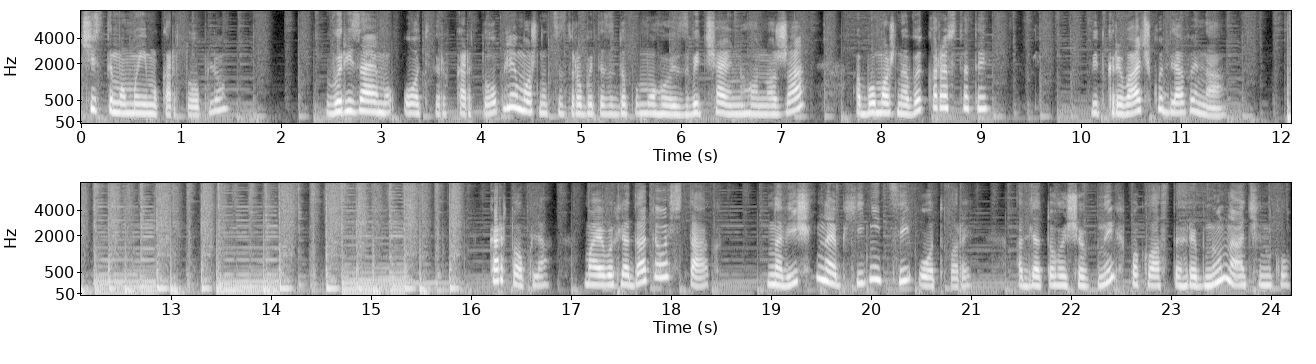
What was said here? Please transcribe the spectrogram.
Чистимо миємо картоплю. Вирізаємо отвір в картоплі, можна це зробити за допомогою звичайного ножа, або можна використати відкривачку для вина. Картопля має виглядати ось так. Навіщо необхідні ці отвори? А для того, щоб в них покласти грибну начинку.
